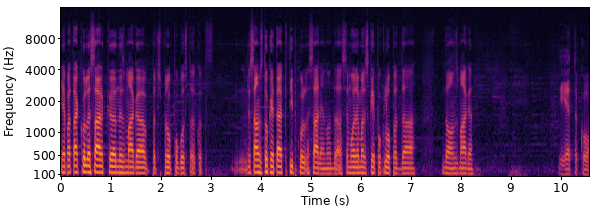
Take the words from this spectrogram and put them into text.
Je pa ta kolesar, ki ne zmaga pač prav pogosto. Kot, že sam zato, ker je tak tip kolesarja, no, da se mora marsikaj poklopiti, da, da on zmaga. Je tako.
